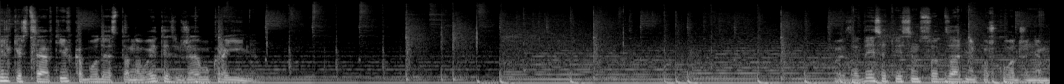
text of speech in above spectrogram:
скільки ж ця автівка буде становитись вже в Україні. За 10 800 заднім пошкодженням.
